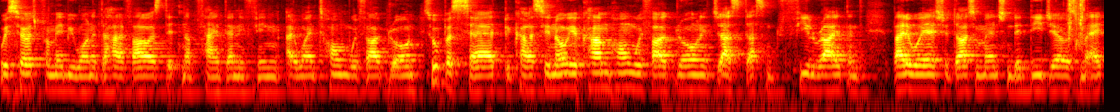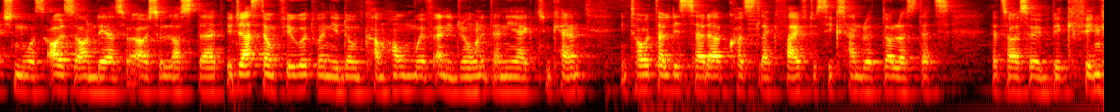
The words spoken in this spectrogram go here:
we searched for maybe one and a half hours, did not find anything. I went home without drone. Super sad because you know you come home without drone, it just doesn't feel right. And by the way, I should also mention the DJI Osmo Action was also on there, so I also lost that. You just don't feel good when you don't come home with any drone and any action cam. In total, this setup costs like five to six hundred dollars. That's that's also a big thing.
